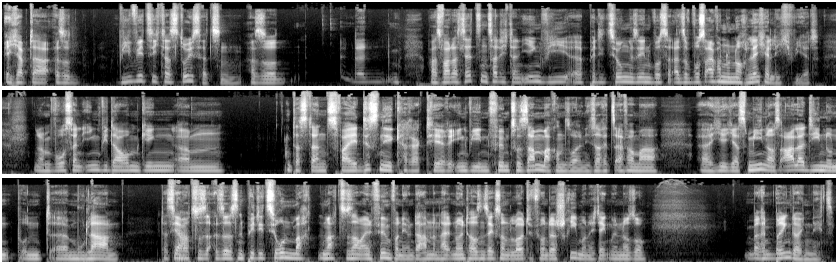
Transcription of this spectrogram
Ich habe da, also, wie wird sich das durchsetzen? Also, was war das letztens? Hatte ich dann irgendwie äh, Petitionen gesehen, wo es, also, wo es einfach nur noch lächerlich wird. Wo es dann irgendwie darum ging, ähm, dass dann zwei Disney-Charaktere irgendwie einen Film zusammen machen sollen. Ich sage jetzt einfach mal äh, hier Jasmin aus Aladdin und, und äh, Mulan. Dass sie Ja. einfach zusammen, also dass eine Petition macht, macht zusammen einen Film von dem. Da haben dann halt 9600 Leute für unterschrieben und ich denke mir nur so, br- bringt euch nichts.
